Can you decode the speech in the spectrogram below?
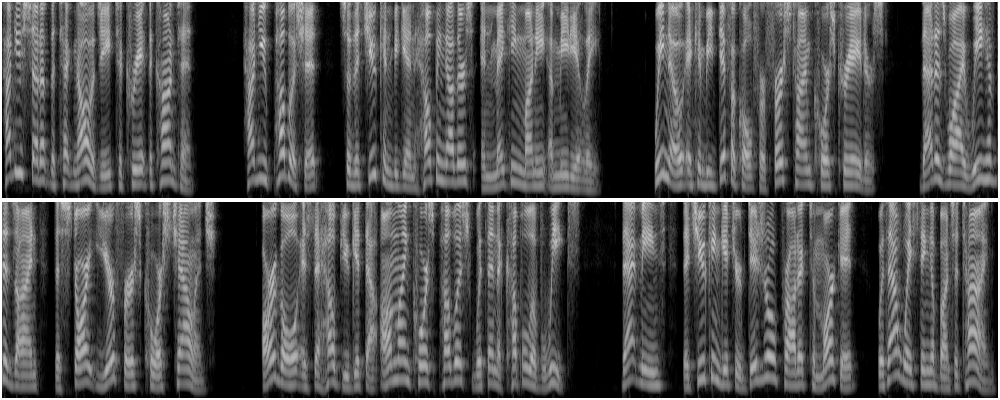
How do you set up the technology to create the content? How do you publish it so that you can begin helping others and making money immediately? We know it can be difficult for first time course creators. That is why we have designed the Start Your First Course Challenge. Our goal is to help you get that online course published within a couple of weeks. That means that you can get your digital product to market without wasting a bunch of time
